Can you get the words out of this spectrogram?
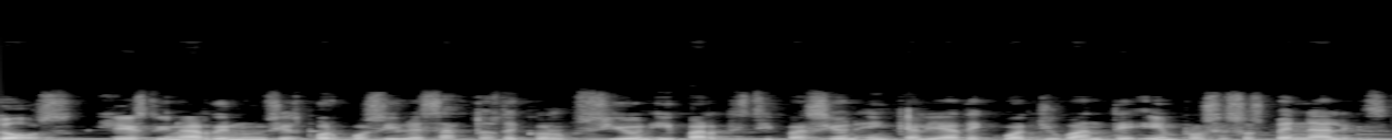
2. Gestionar denuncias por posibles actos de corrupción y participación en calidad de coadyuvante en procesos penales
